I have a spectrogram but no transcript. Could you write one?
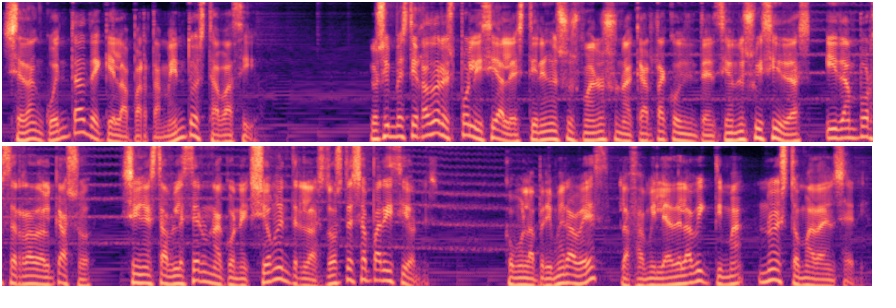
se dan cuenta de que el apartamento está vacío. Los investigadores policiales tienen en sus manos una carta con intenciones suicidas y dan por cerrado el caso, sin establecer una conexión entre las dos desapariciones. Como la primera vez, la familia de la víctima no es tomada en serio.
